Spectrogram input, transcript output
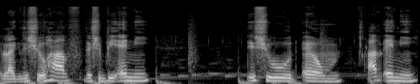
Like they should have there should be any. They should um have any.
